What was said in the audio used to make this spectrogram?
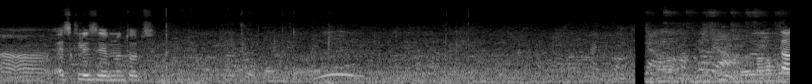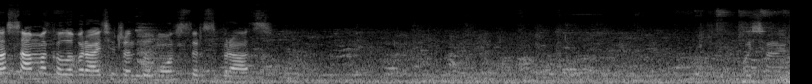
а, ексклюзивну тут. Та сама колаборація Gentle Monsters Brats. Ось вони.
